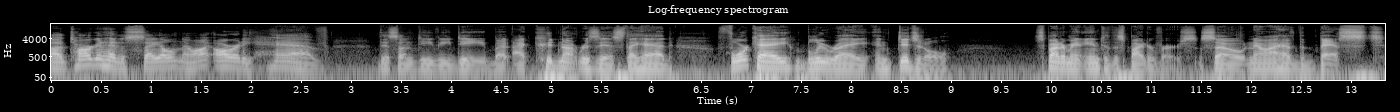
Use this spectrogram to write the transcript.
uh, Target had a sale. Now I already have this on DVD, but I could not resist. They had 4K, Blu-ray, and digital Spider-Man Into the Spider-Verse. So now I have the best,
